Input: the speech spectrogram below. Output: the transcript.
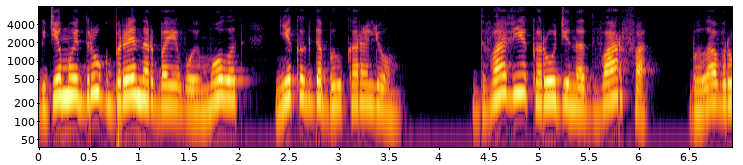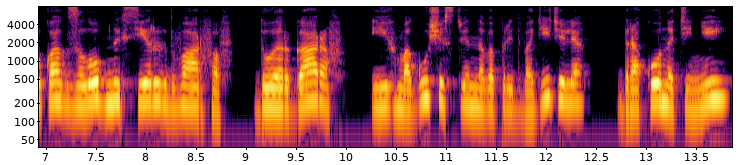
где мой друг Бреннер Боевой Молот некогда был королем. Два века родина Дварфа была в руках злобных серых дварфов, дуэргаров и их могущественного предводителя, дракона теней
